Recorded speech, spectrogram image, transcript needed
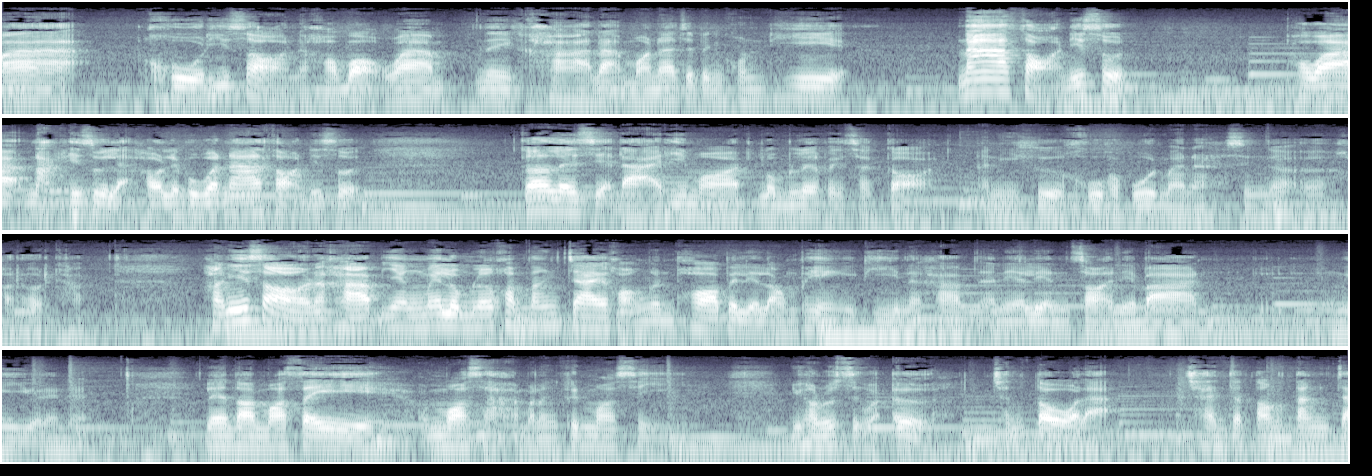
ว่า ครูที่สอนเนี่ยเขาบอกว่าในคลาสอะมอน่าจะเป็นคนที่น่าสอนที่สุด เพราะว่าหนักที่สุดแหละเขาเลยพูดว่าน่าสอนที่สุด ก็เลยเสียดายที่มอสล้มเลิกไปซะก่อน อันนี้คือครูเขาพูดมานะ ซึ่งก็เออขอโทษครับ ครั้งที่สองนะครับยังไม่ล้มเลิกความตั้งใจของเงินพ่อไปเรียนร้องเพลงอีกทีนะครับ อันนี้เรียนซอยในบ้านยังมีอยู่เลยเนี่ยเรียนตอนม .4 ม .3 มันขึ้นม .4 มีความรู้สึกว่าเออ ฉันโตละฉันจะต้องตั้งใจ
